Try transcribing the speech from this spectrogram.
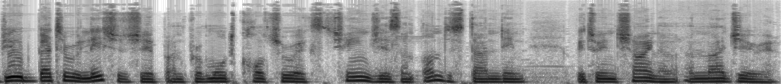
build better relationship and promote cultural exchanges and understanding between China and Nigeria.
